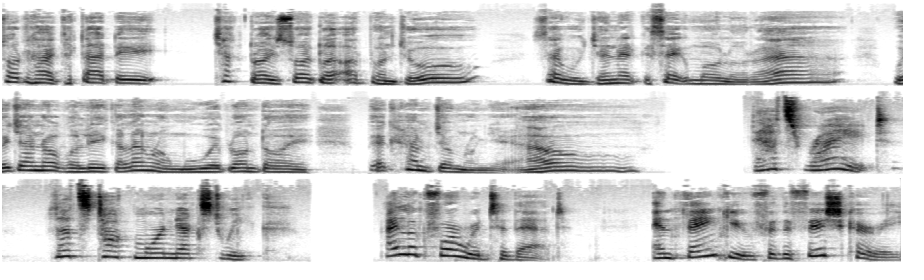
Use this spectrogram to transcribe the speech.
စောထခတာတေချက်တော်ဆွဲကလအပွန်ချိုဆဝူဂျနက်ကဆက်မောလောရာဝေချာနောကလေးကလန်းလုံးမူဝဲပလွန်တော့ဘက်ဟမ်ကြမလို့ညအောင် That's right. Let's talk more next week. I look forward to that. And thank you for the fish curry.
